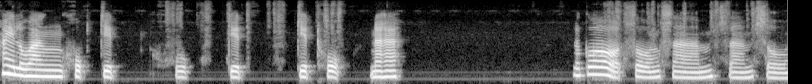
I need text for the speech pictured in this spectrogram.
ให้ระวังหกเจ็ดหกเจ็ดเจ็ดหกนะคะแล้วก็สองสามสามสอง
